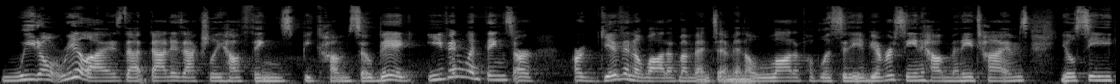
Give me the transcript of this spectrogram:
we don't realize that that is actually how things become so big, even when things are are given a lot of momentum and a lot of publicity. Have you ever seen how many times you'll see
